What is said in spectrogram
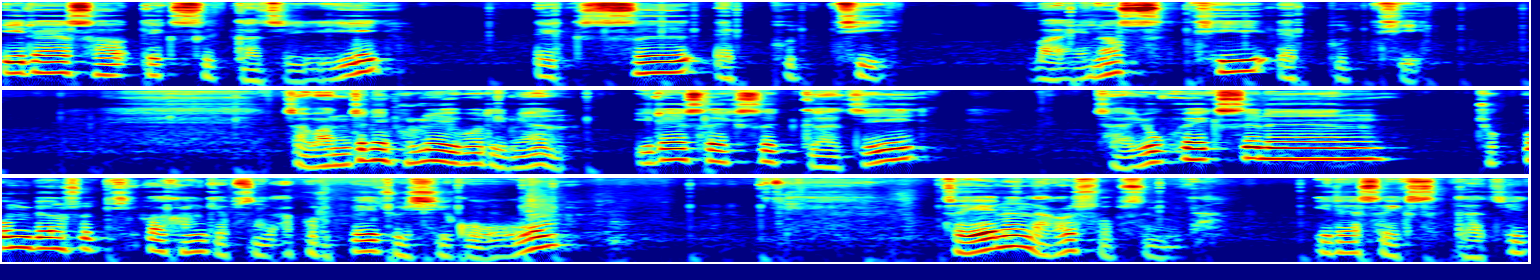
1에서 x까지 xft 마이너스 tft 자 완전히 분리해버리면 1에서 x까지. 자 요거 x는 적분 변수 t와 관계없으니까 앞으로 빼주시고. 자 얘는 나갈 수 없습니다. 1에서 x까지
